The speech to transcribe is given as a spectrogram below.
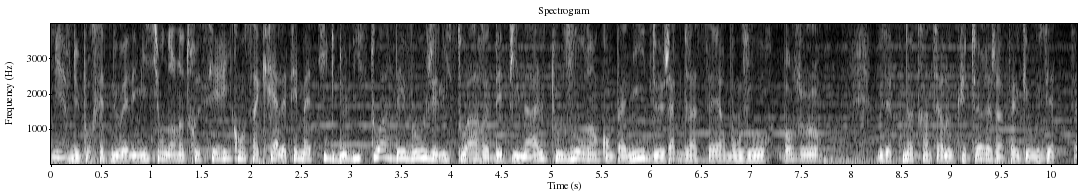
bienvenue pour cette nouvelle émission dans notre série consacrée à la thématique de l'histoire des Vosges et l'histoire d'Épinal, toujours en compagnie de Jacques Grasser. Bonjour. Bonjour. Vous êtes notre interlocuteur et je rappelle que vous êtes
